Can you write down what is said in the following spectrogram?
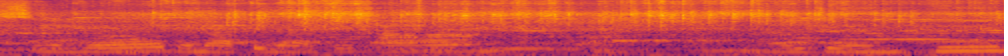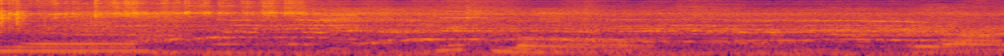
sabot. Hanapin natin ang Argentina Meatloaf. Ayan,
